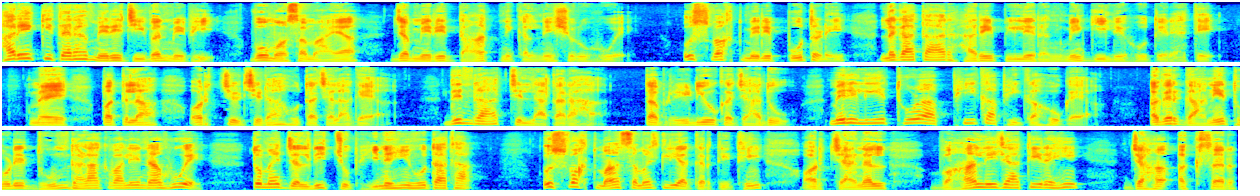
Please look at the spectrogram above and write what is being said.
हर एक की तरह मेरे जीवन में भी वो मौसम आया जब मेरे दांत निकलने शुरू हुए। उस वक्त मेरे पूतड़े लगातार हरे पीले रंग में गीले होते रहते। मैं पतला और चिड़चिड़ा होता चला गया। दिन रात चिल्लाता रहा। तब रेडियो का जादू मेरे लिए थोड़ा फीका फीका हो गया। अगर गाने थोड़े धूम धड़ाक वाले ना हुए तो मैं जल्दी चुप ही नहीं होता था। उस वक्त माँ समझ लिया करती थी और चैनल वहाँ ले जाती रही, जहाँ अक्सर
